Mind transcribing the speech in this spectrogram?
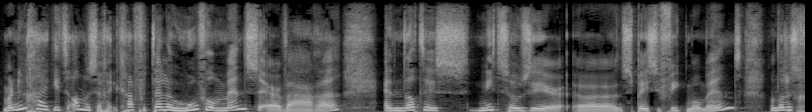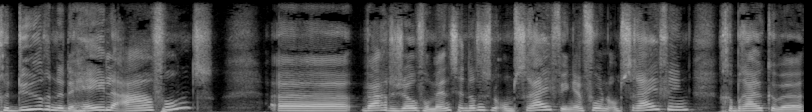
Maar nu ga ik iets anders zeggen. Ik ga vertellen hoeveel mensen er waren. En dat is niet zozeer uh, een specifiek moment. Want dat is gedurende de hele avond uh, waren er zoveel mensen. En dat is een omschrijving. En voor een omschrijving gebruiken we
